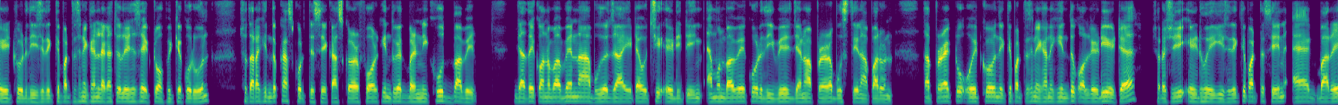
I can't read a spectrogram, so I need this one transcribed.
এডিট করে দিয়েছে। দেখতে পারতেছেন এখানে লেখা চলে এসেছে, একটু অপেক্ষা করুন। সো তারা কিন্তু কাজ করতেছে। কাজ করার পর কিন্তু একবার নিখুঁতভাবে যাতে কোনোভাবে না বোঝা যায় এটা হচ্ছে এডিটিং এমনভাবে করে দিবে যেন আপনারা বুঝতে না পারেন। আপনারা একটু ওয়েট করুন দেখতে পারতেছেন এখানে কিন্তু অলরেডি এটা সরাসরি এডিট হয়ে গিয়েছে। দেখতে পারতেছেন একবারে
